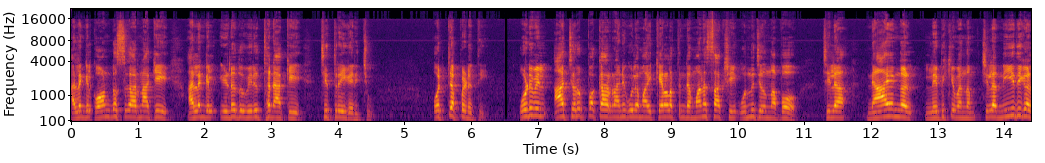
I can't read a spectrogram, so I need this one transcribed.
അല്ലെങ്കിൽ കോൺഗ്രസ്സുകാരനാക്കി അല്ലെങ്കിൽ ഇടതുവിരുദ്ധനാക്കി ചിത്രീകരിച്ചു. ഒറ്റപ്പെടുത്തി. ഒടുവിൽ ആ ചെറുപ്പക്കാരന് അനുകൂലമായി കേരളത്തിന്റെ മനസാക്ഷി ഒന്നിച്ചു നിന്നപ്പോൾ ചില ന്യായങ്ങൾ ലഭിക്കുമെന്നും ചില നീതികൾ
